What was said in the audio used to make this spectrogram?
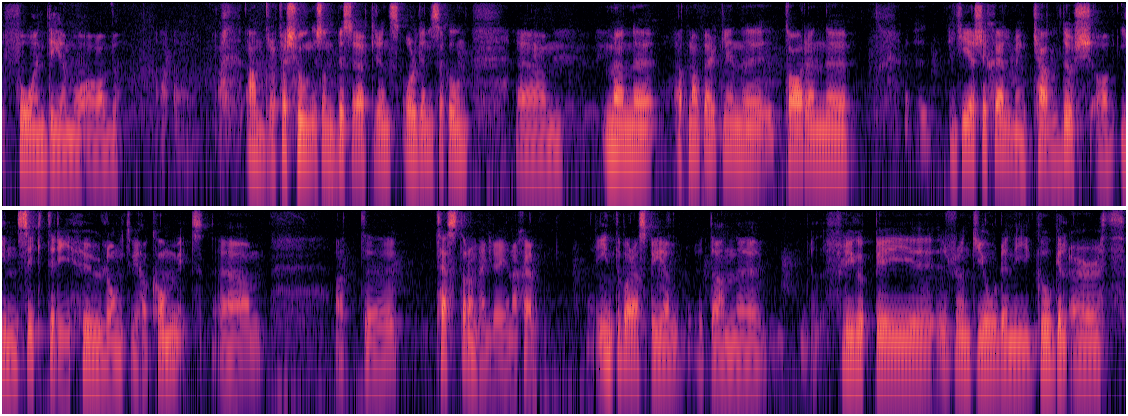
få en demo av eh, andra personer som besöker ens organisation. Um, men uh, att man verkligen uh, tar en uh, ger sig själv en kalldusch av insikter i hur långt vi har kommit. Ehm, att eh, testa de här grejerna själv. Inte bara spel, utan eh, flyg upp i, runt jorden i Google Earth,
